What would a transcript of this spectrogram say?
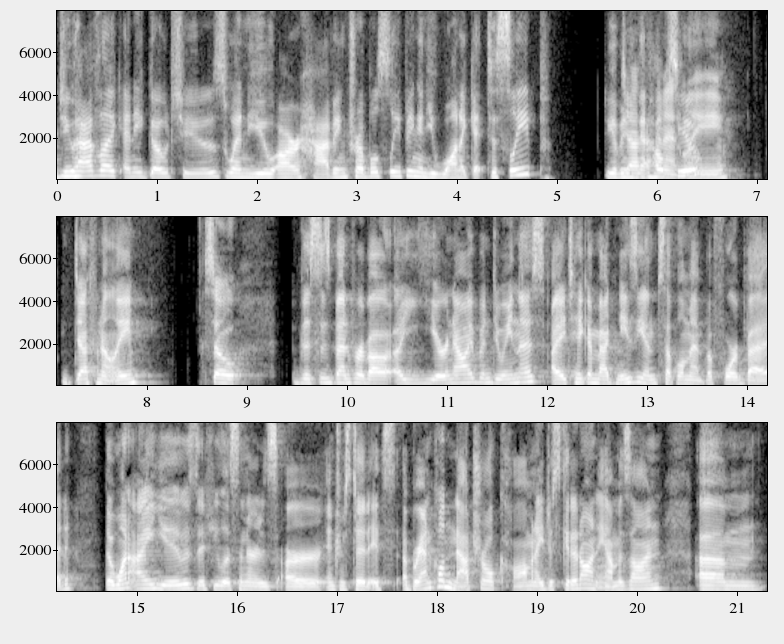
Do you have like any go-tos when you are having trouble sleeping and you want to get to sleep? Do you have anything that helps you? Definitely. Definitely. So this has been for about a year now. I've been doing this. I take a magnesium supplement before bed. The one I use, if you listeners are interested, it's a brand called Natural Calm, and I just get it on Amazon. Um,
